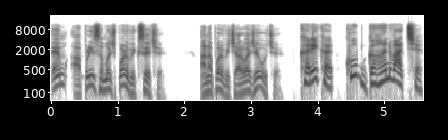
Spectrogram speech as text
એમ આપણી સમજ પણ વિકસે છે. આના પર વિચારવા જેવું છે. ખરેખર ખૂબ ગહન વાત છે.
